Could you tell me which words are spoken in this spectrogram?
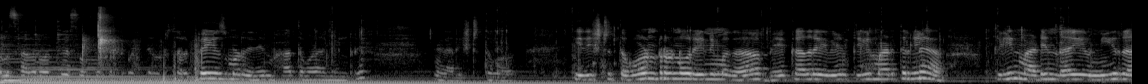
ಎಷ್ಟು ಹೊಲಸಾದ್ರು ಅಂತ ಸ್ವಲ್ಪ ಬಿಡ್ತೀನಿ ನೋಡಿ ಸ್ವಲ್ಪ ಯೂಸ್ ಮಾಡೋದು ಇದೇನು ಭಾಳ ತೊಗೊಳಂಗಿಲ್ಲ ರೀ ಇಷ್ಟು ತೊಗೊಳೋದು. ಇದಿಷ್ಟು ತೊಗೊಂಡ್ರು ರೀ ನಿಮಗೆ ಬೇಕಾದ್ರೆ ಇವೇನು ಕ್ಲೀನ್ ಮಾಡ್ತಿರ್ಲ? ಕ್ಲೀನ್ ಮಾಡಿಂದ ಇವು ನೀರು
